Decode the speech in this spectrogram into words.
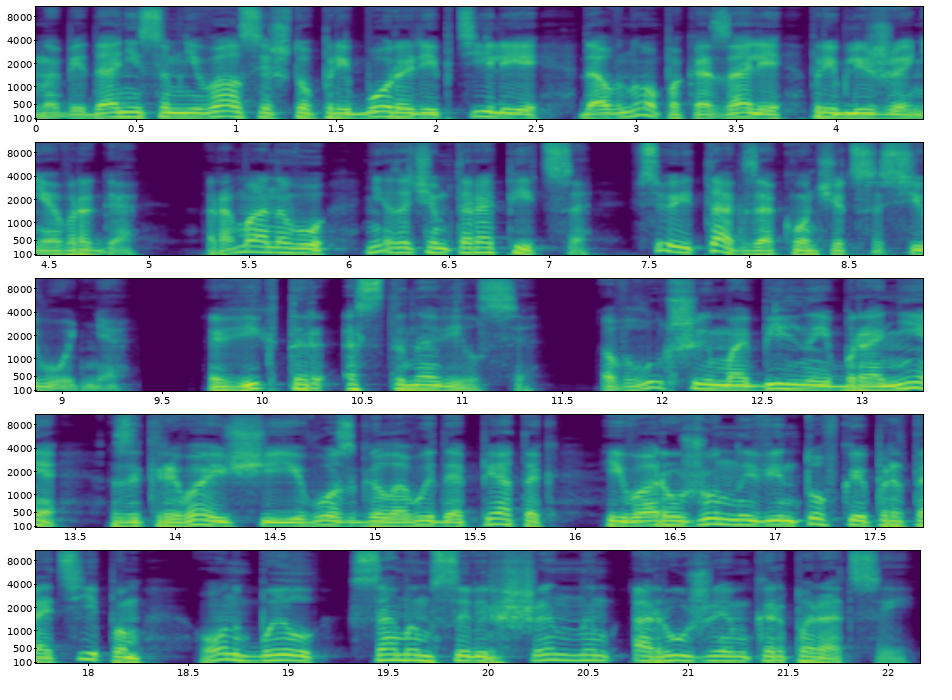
Но беда не сомневался, что приборы рептилии давно показали приближение врага. Романову незачем торопиться, все и так закончится сегодня. Виктор остановился. В лучшей мобильной броне, закрывающей его с головы до пяток, и вооруженный винтовкой прототипом, он был самым совершенным оружием корпорации.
